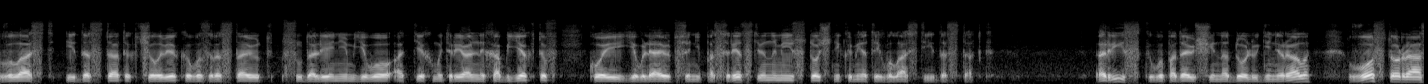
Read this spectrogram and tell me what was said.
Власть и достаток человека возрастают с удалением его от тех материальных объектов, кои являются непосредственными источниками этой власти и достатка риск, выпадающий на долю генерала, во сто раз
